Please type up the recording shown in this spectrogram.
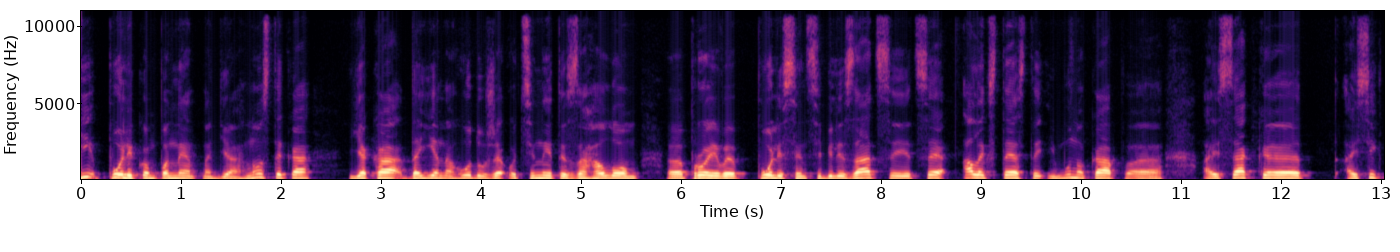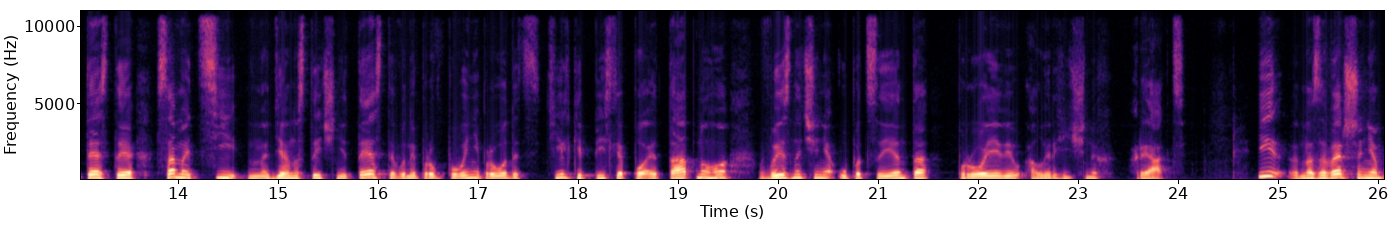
І полікомпонентна діагностика, яка дає нагоду вже оцінити загалом е, прояви полісенсибілізації. Це Алекс-тести, імунокап, е, ISAC, е, ISIC-тести. Саме ці діагностичні тести вони повинні проводитися тільки після поетапного визначення у пацієнта проявів алергічних реакцій. І на завершення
